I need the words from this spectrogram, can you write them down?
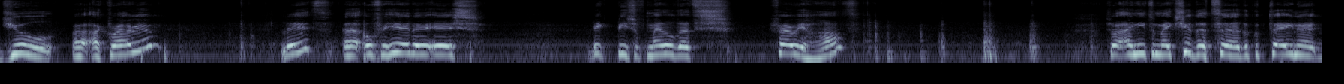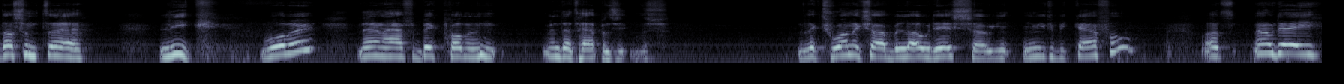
jewel uh, aquarium lid. Uh, over here there is a big piece of metal that's very hot. So I need to make sure that uh, the container doesn't uh, leak water. Then I have a big problem when that happens. Electronics are below this, so you, you need to be careful. But now they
